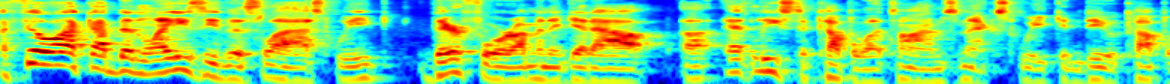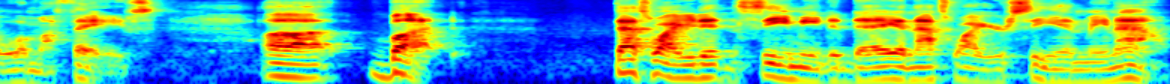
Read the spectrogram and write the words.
I feel like I've been lazy this last week. Therefore, I'm going to get out uh, at least a couple of times next week and do a couple of my faves. Uh, but that's why you didn't see me today, and that's why you're seeing me now.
